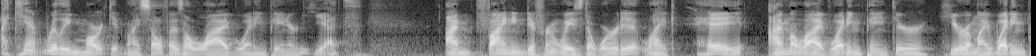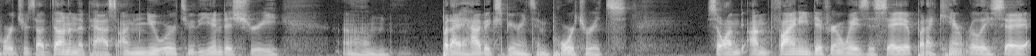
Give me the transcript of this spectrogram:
I can't really market myself as a live wedding painter yet. I'm finding different ways to word it, like, "Hey, I'm a live wedding painter. Here are my wedding portraits I've done in the past. I'm newer to the industry, um, but I have experience in portraits." So I'm I'm finding different ways to say it, but I can't really say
